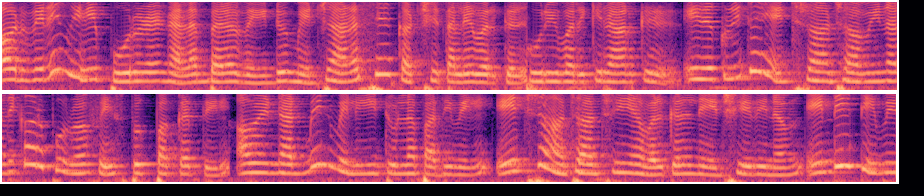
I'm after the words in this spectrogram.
அவர் விரைவில் பூரண நலம் பெற வேண்டும் என்று அரசியல் கட்சி தலைவர்கள் கூறி வருகிறார்கள். இது குறித்து எச் ராஜாவின் அதிகாரப்பூர்வ பேஸ்புக் பக்கத்தில் அவரின் அட்மின் வெளியிட்டுள்ள பதிவில் எச் ராஜாஜி அவர்கள் நேற்றைய தினம் என்டிடிவி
